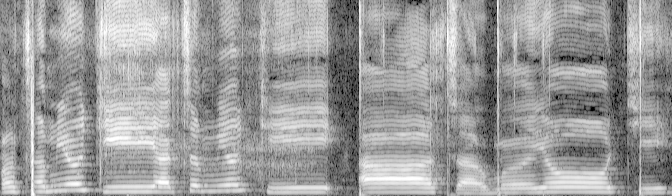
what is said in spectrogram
Atamıyor ki, atamıyor ki, atamıyor ki.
